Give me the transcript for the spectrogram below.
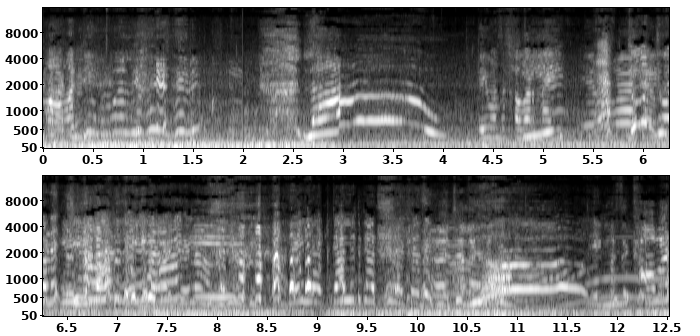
Mama dia Lau. Eh masa kabar naik. तू जोड़े चिल्ला भाई लटका लटकाते रहता है एक में से खबर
